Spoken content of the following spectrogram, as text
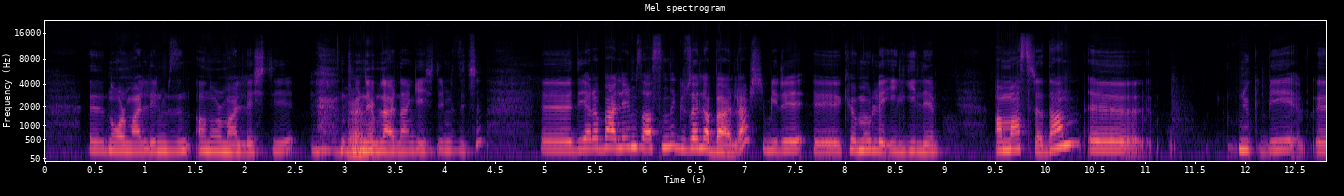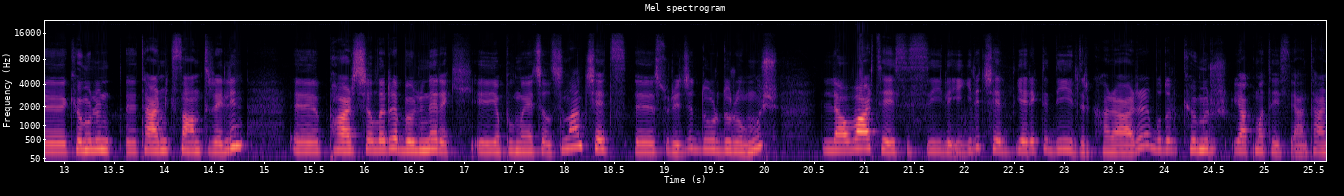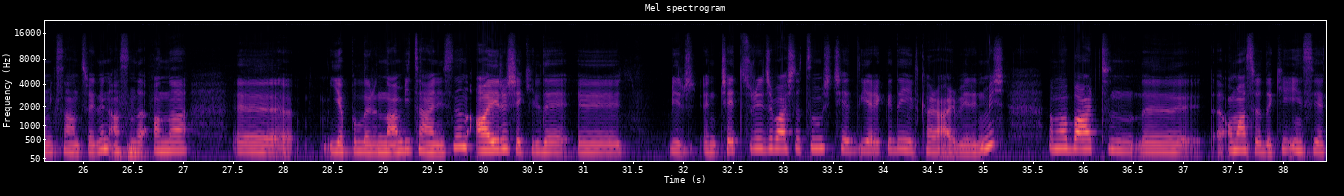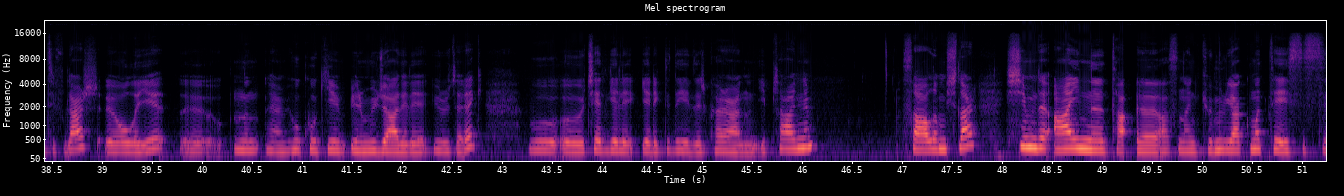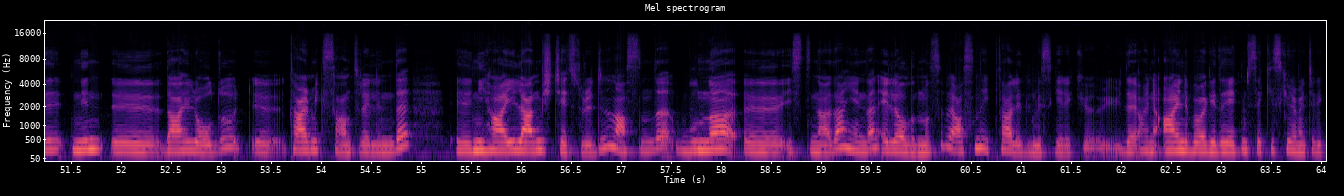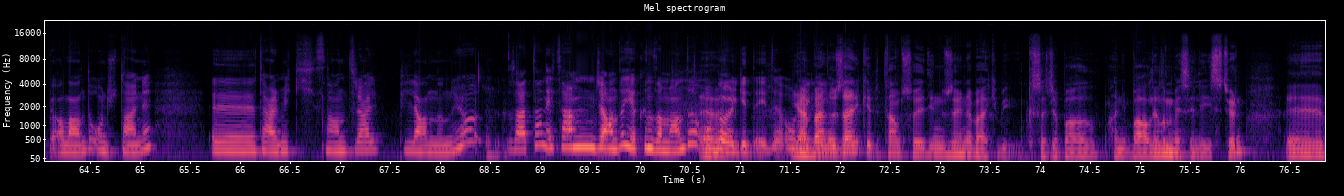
E, normallerimizin anormalleştiği dönemlerden geçtiğimiz için. E, diğer haberlerimiz aslında güzel haberler. Biri e, kömürle ilgili Amasra'dan e, bir e, kömürün e, termik santralin e, parçalara bölünerek e, yapılmaya çalışılan ÇED e, süreci durdurulmuş. Lavar tesisiyle ilgili ÇED gerekli değildir kararı. Bu da bir kömür yakma tesisi yani termik santralin aslında ana e, yapılarından bir tanesinin ayrı şekilde e, bir yani ÇED süreci başlatılmış. ÇED gerekli değil karar verilmiş. Ama Bartın e, Amasra'daki inisiyatifler e, olayı e, yani hukuki bir mücadele yürüterek bu e, ÇED gerekli değildir kararının iptalini sağlamışlar. Şimdi aynı aslında hani kömür yakma tesisinin dahil olduğu termik santralinde e, nihayilenmiş çet sürecinin aslında buna istinaden yeniden ele alınması ve aslında iptal edilmesi gerekiyor. Bir de hani aynı bölgede 78 kilometrelik bir alanda 13 tane e, termik santral planlanıyor. Zaten Etemcan da yakın zamanda evet. o bölgedeydi. Oraya yani ben ilgili... özellikle tam söylediğin üzerine belki bir kısaca bağ, hani bağlayalım meseleyi istiyorum. Ee,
